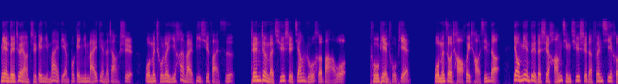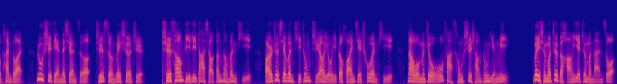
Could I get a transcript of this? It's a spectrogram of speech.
面对这样只给你卖点不给你买点的涨势，我们除了遗憾外，必须反思真正的趋势将如何把握。图片图片，我们做炒汇炒新的，要面对的是行情趋势的分析和判断，入市点的选择，止损位设置，持仓比例大小等等问题。而这些问题中，只要有一个环节出问题，那我们就无法从市场中盈利。为什么这个行业这么难做？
